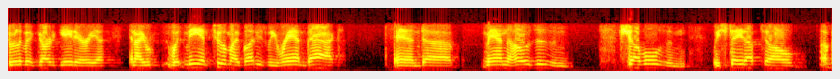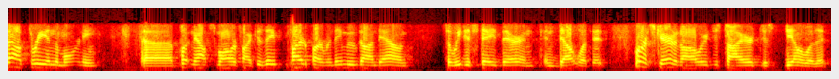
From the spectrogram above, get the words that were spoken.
Cause we live in a guarded gate area, and I with me and two of my buddies, we ran back and uh, manned the hoses and shovels, and we stayed up till about three in the morning, uh, putting out smaller fire because they fire department they moved on down, so we just stayed there and, and dealt with it. We weren't scared at all. We were just tired, just dealing with it.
